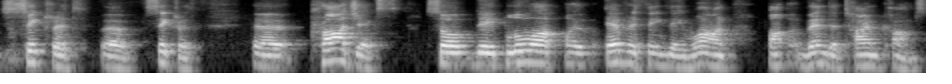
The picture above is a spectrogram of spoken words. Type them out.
secret uh, secret uh, projects. So they blow up uh, everything they want uh, when the time comes.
